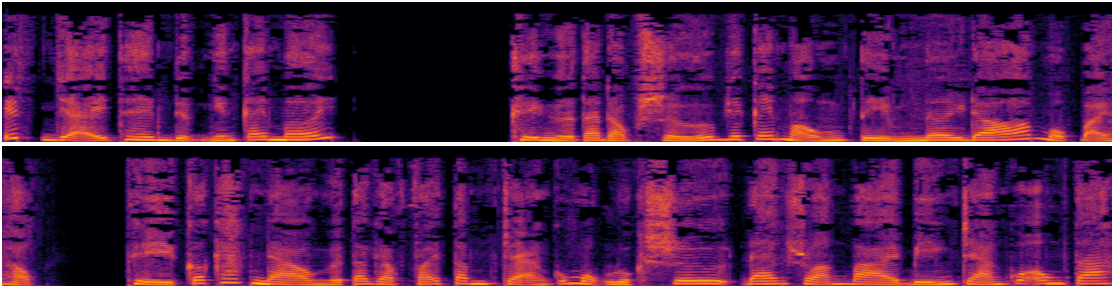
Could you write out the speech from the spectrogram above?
ít dạy thêm được những cái mới. Khi người ta đọc sử với cái mộng tìm nơi đó một bài học, thì có khác nào người ta gặp phải tâm trạng của một luật sư đang soạn bài biện trạng của ông ta?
